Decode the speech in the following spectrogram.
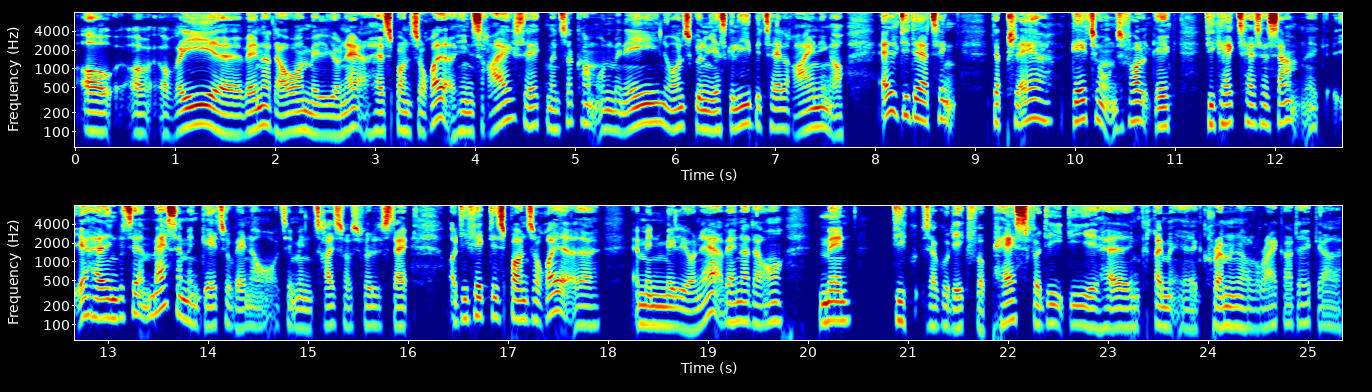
og, og, og rige uh, venner derovre, millionær, havde sponsoreret hendes rejse, ikke? men så kom hun med en ene undskyldning, jeg skal lige betale regninger. Alle de der ting, der plager ghettoens folk, ikke? de kan ikke tage sig sammen. Ikke? Jeg havde inviteret masser af mine ghetto-venner over til min 60-års fødselsdag, og de fik det sponsoreret af mine millionærvenner derovre, men de, så kunne de ikke få pas, fordi de havde en krim, uh, øh, criminal record, ikke? Og,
